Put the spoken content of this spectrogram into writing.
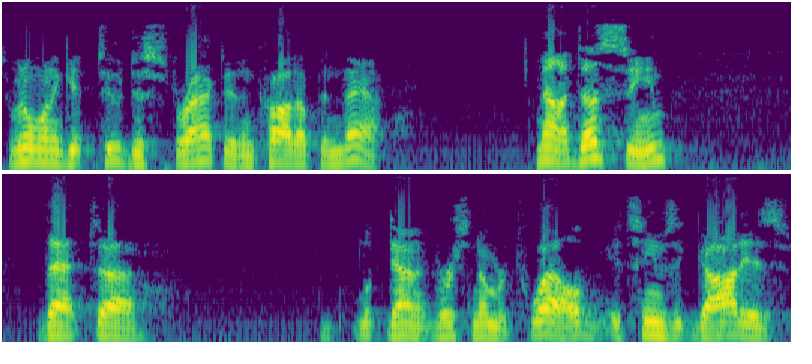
So we don't want to get too distracted and caught up in that. Now, it does seem that, uh, look down at verse number 12, it seems that God is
